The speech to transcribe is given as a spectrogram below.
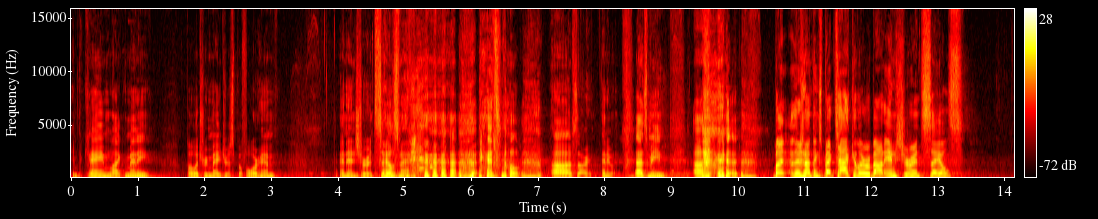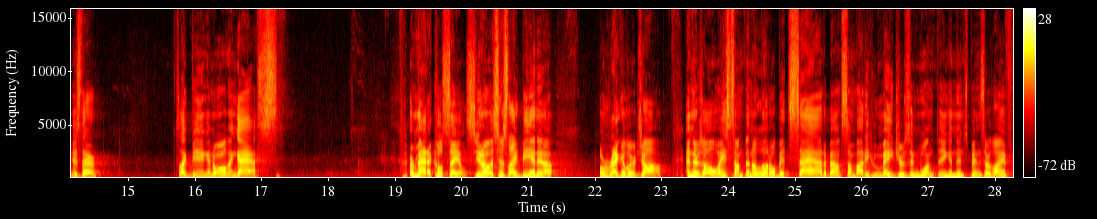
He became, like many poetry majors before him, an insurance salesman. and so, uh, sorry. Anyway, that's mean. Uh, but there's nothing spectacular about insurance sales, is there? It's like being in oil and gas or medical sales. You know, it's just like being in a, a regular job. And there's always something a little bit sad about somebody who majors in one thing and then spends their life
